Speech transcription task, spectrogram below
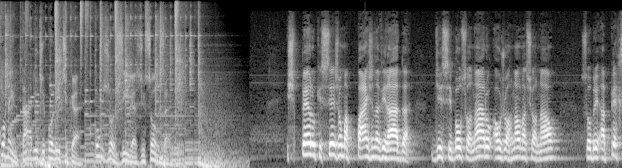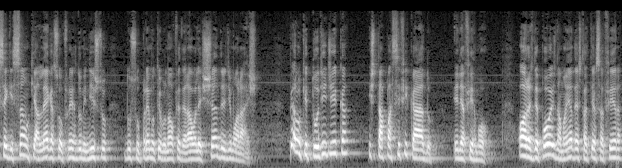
Comentário de Política, com Josias de Souza. Espero que seja uma página virada, disse Bolsonaro ao Jornal Nacional sobre a perseguição que alega sofrer do ministro do Supremo Tribunal Federal, Alexandre de Moraes. Pelo que tudo indica, está pacificado, ele afirmou. Horas depois, na manhã desta terça-feira,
